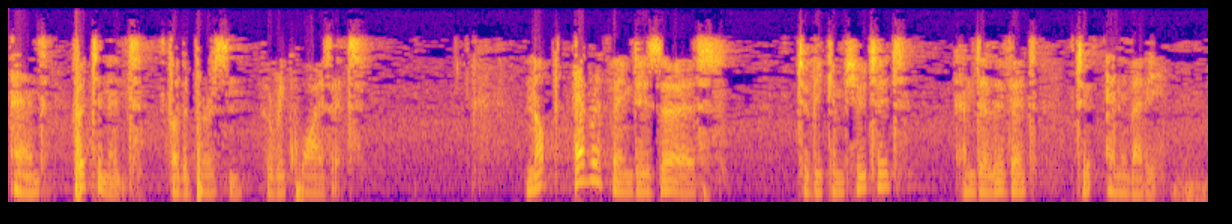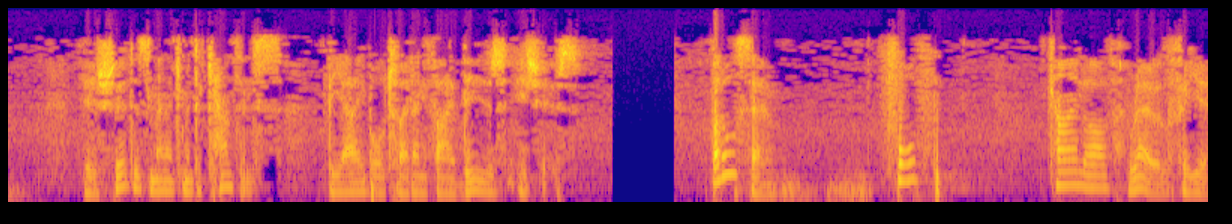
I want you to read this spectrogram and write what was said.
and pertinent for the person who requires it. Not everything deserves to be computed and delivered to anybody. You should, as management accountants, be able to identify these issues. But also, fourth kind of role for you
